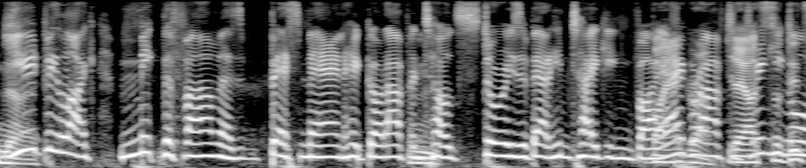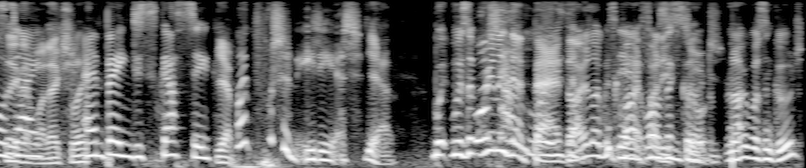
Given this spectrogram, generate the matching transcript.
No. You'd be like Mick the farmer's best man who got up and told stories about him taking Viagra, Mm. Viagra. after Yeah, drinking all day one, and being disgusting. Yep. Like what an idiot. Yeah. Was it What really that bad though? Like, it was Yeah, quite it funny wasn't story. good. No, it wasn't good.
